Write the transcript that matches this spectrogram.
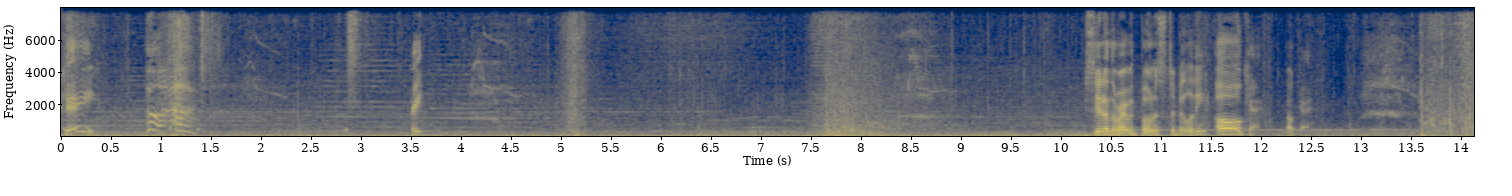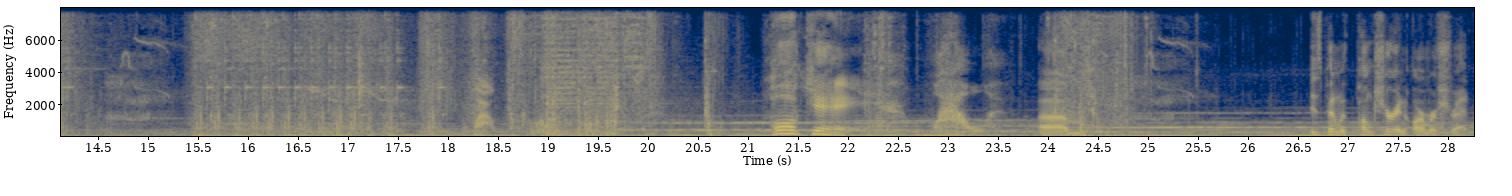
Okay. Great. You see it on the right with bonus stability? Oh, okay. Okay. Wow. Okay. Wow. Um, his pen with puncture and armor shred.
